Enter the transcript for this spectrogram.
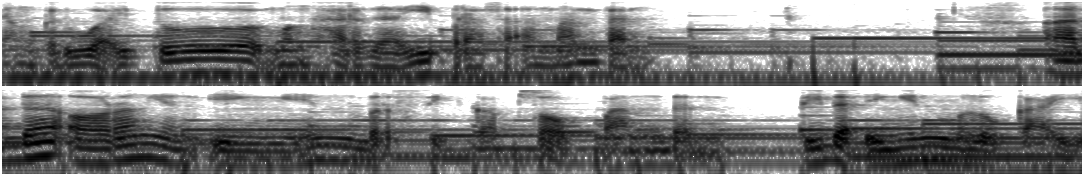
yang kedua itu menghargai perasaan mantan. Ada orang yang ingin bersikap sopan dan tidak ingin melukai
